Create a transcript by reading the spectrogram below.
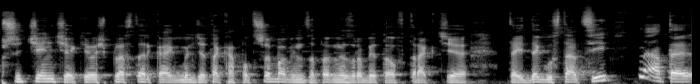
przycięcie jakiegoś plasterka, jak będzie taka potrzeba, więc zapewne zrobię to w trakcie tej degustacji. No a tę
